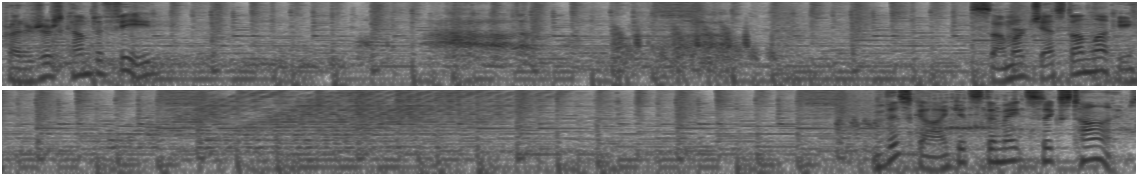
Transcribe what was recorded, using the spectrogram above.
Predators come to feed Some are just unlucky. This guy gets to mate six times,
